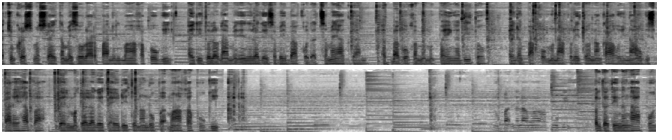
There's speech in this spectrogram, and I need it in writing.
At yung Christmas light na may solar panel mga kapugi ay dito lang namin inilagay sa may bakod at sa may hagdan. At bago kami magpahinga dito ay nagpako muna ako dito ng kahoy na hugis pare haba dahil maglalagay tayo dito ng lupa mga kapugi. Lupa na lang mga kapugi. Pagdating ng hapon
